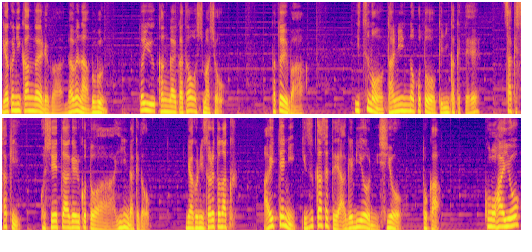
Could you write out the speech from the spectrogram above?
逆に考えればダメな部分という考え方をしましょう。例えば、いつも他人のことを気にかけて、先々教えてあげることはいいんだけど、逆にそれとなく、相手に気づかせてあげるようにしようとか、後輩を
